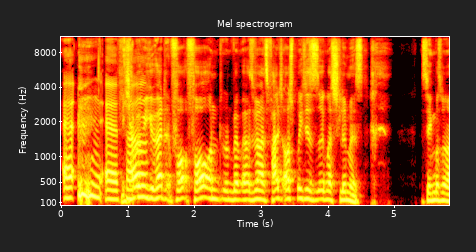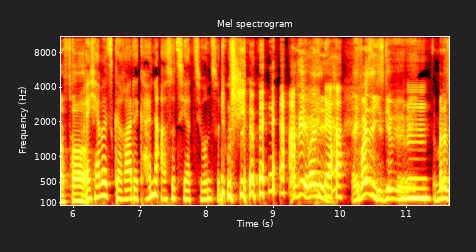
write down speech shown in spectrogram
Äh, äh, Ich habe irgendwie gehört, Pho, Pho und, und wenn, also wenn man es falsch ausspricht, ist es irgendwas Schlimmes. Deswegen muss man Pho. Ich habe jetzt gerade keine Assoziation zu dem Schlimmen. Okay, weiß ich nicht. Ja. Ich weiß nicht, es gibt, Mhm. man darf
